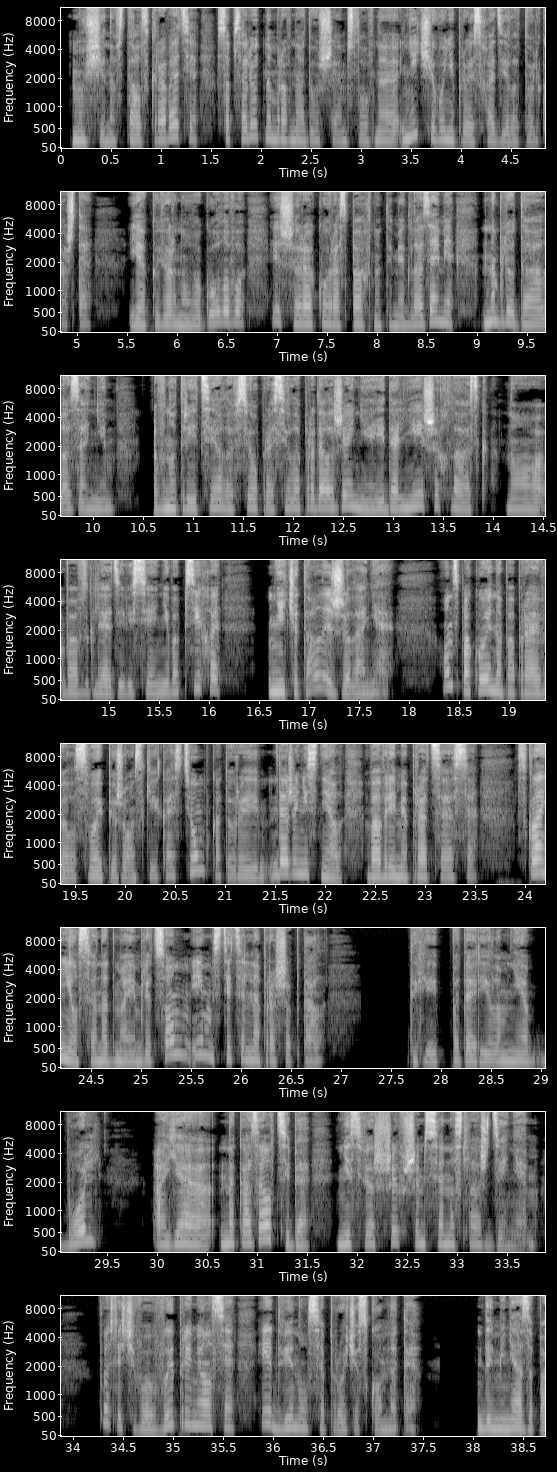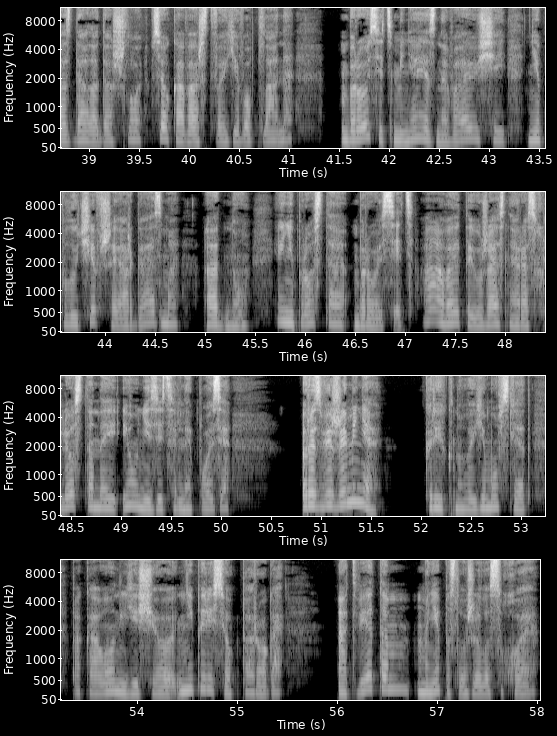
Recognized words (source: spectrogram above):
Мужчина встал с кровати с абсолютным равнодушием, словно ничего не происходило только что. Я повернула голову и с широко распахнутыми глазами наблюдала за ним. Внутри тела все просило продолжения и дальнейших ласк, но во взгляде весеннего психа не читалось желания. Он спокойно поправил свой пижонский костюм, который даже не снял во время процесса, склонился над моим лицом и мстительно прошептал. «Ты подарила мне боль?» А я наказал тебя несвершившимся наслаждением, после чего выпрямился и двинулся прочь из комнаты. До меня запоздало дошло все коварство его плана — бросить меня изнывающей, не получившей оргазма, одну, и не просто бросить, а в этой ужасной расхлёстанной и унизительной позе. «Развяжи меня!» — крикнула ему вслед, пока он еще не пересек порога. Ответом мне послужило сухое.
